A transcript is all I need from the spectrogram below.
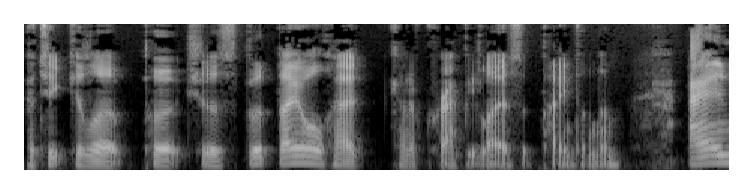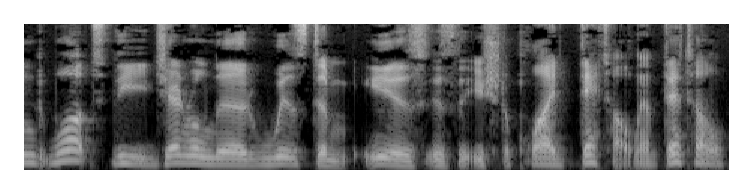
particular purchase, but they all had kind of crappy layers of paint on them. And what the general nerd wisdom is, is that you should apply Dettol. Now, Dettol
